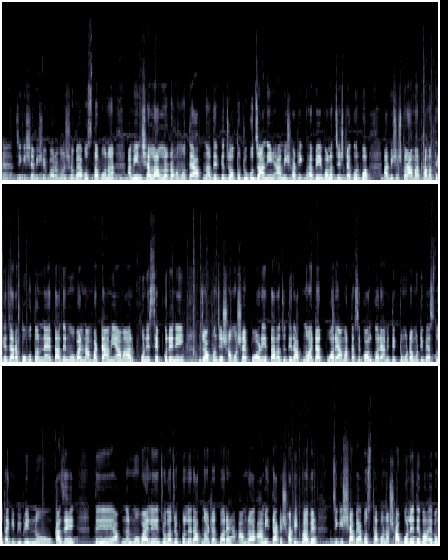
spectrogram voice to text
হ্যাঁ চিকিৎসা বিষয়ে পরামর্শ ব্যবস্থাপনা আমি ইনশাল্লাহ ইনশাল্লাহ আল্লাহর রহমতে আপনাদেরকে যতটুকু জানি আমি সঠিকভাবে বলার চেষ্টা করব। আর বিশেষ করে আমার খামার থেকে যারা কবুতর নেয়, তাদের মোবাইল নাম্বারটা আমি আমার ফোনে সেভ করে নেই। যখন যে সমস্যায় পড়ে, তারা যদি রাত নয়টার পরে আমার কাছে কল করে, আমি তো একটু মোটামুটি ব্যস্ত থাকি বিভিন্ন কাজে, তে আপনার মোবাইলে যোগাযোগ করলে রাত নয়টার পরে আমরা, আমি তাকে সঠিকভাবে চিকিৎসা ব্যবস্থাপনা সব বলে দেব এবং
